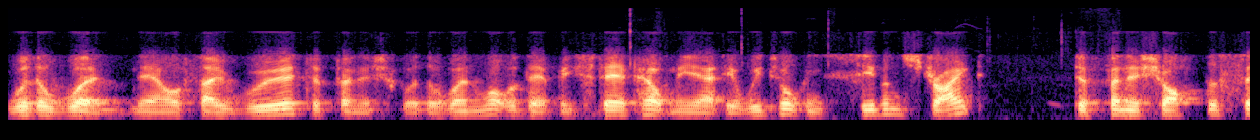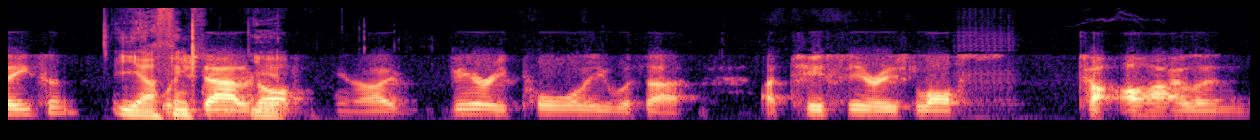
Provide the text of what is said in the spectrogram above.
with a win. Now, if they were to finish with a win, what would that be? Steph, help me out here. We're talking seven straight to finish off the season. Yeah, I we think started yeah. off, you know, very poorly with a, a Test series loss to Ireland,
